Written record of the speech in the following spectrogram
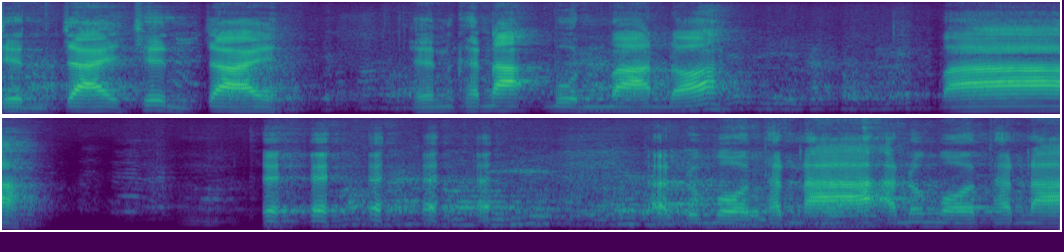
ชื่นใจชื่นใจ เห็นคณะบุญมาเนาะมาอนุโมทนา อนุโมทนา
